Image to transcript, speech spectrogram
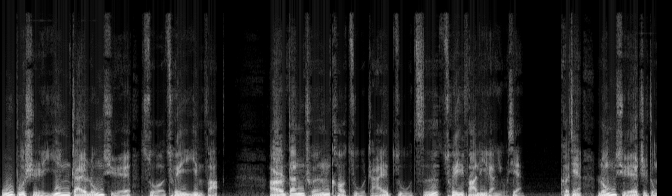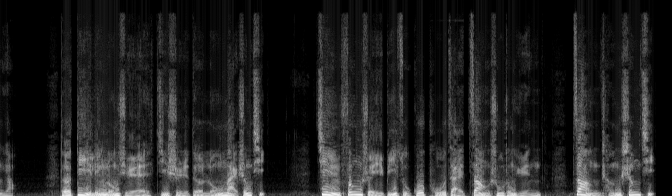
无不是阴宅龙穴所催印发，而单纯靠祖宅、祖祠催发力量有限，可见龙穴之重要。得地灵龙穴，即是得龙脉生气。晋风水鼻祖郭璞在藏书中云：“藏成生气，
